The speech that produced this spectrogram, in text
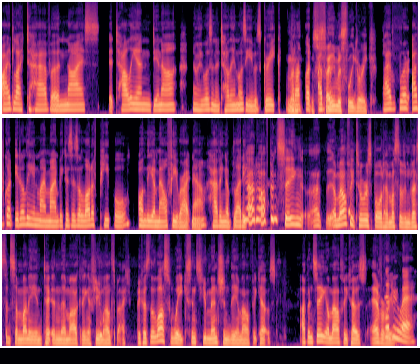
I'd like to have a nice Italian dinner. No, he wasn't Italian, was he? He was Greek. No, but I've got, I've got famously Greek. I've got I've got Italy in my mind because there's a lot of people on the Amalfi right now having a bloody Yeah, I've been seeing uh, the Amalfi Tourist Board have must have invested some money in, t- in their marketing a few months back because the last week since you mentioned the Amalfi Coast, I've been seeing Amalfi Coast everywhere. everywhere.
